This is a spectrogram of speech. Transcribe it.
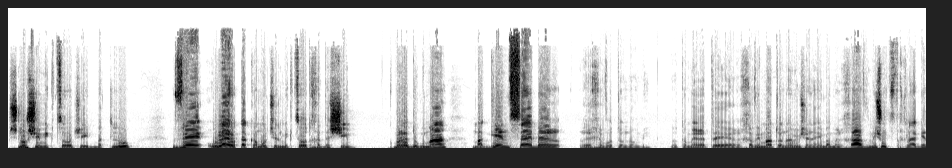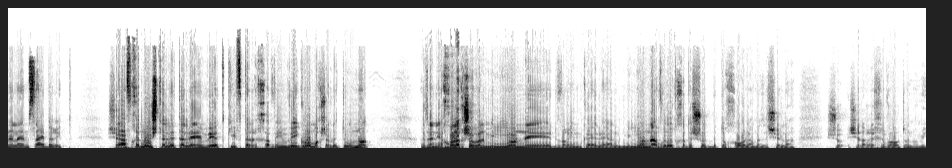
30 מקצועות שהתבטלו, ואולי אותה כמות של מקצועות חדשים. כמו לדוגמה, מגן סייבר, רכב אוטונומי. זאת אומרת, אה, רכבים האוטונומיים שנעים במרחב, מישהו יצטרך להגן עליהם סייברית. שאף אחד לא ישתלט עליהם ויתקיף את הרכבים ויגרום עכשיו לתאונות. אז אני יכול לחשוב על מיליון אה, דברים כאלה, על מיליון עבודות חדשות בתוך העולם הזה של, ה, של הרכב האוטונומי.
